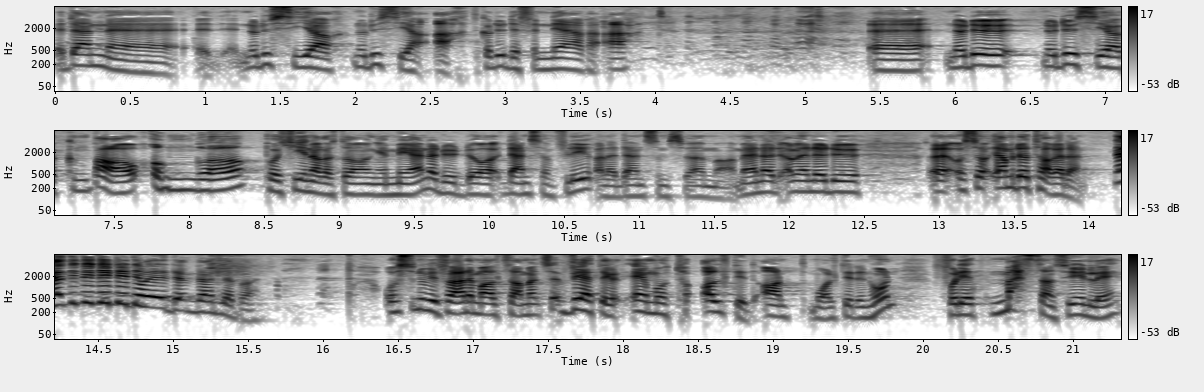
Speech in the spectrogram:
er den eh, når, du sier, når du sier ert, kan du definere ert? Eh, når, du, når du sier på kinarestauranten, mener du da den som flyr, eller den som svømmer? Mener, mener du og så, Ja, men da tar jeg den. Vent litt. Og så når vi er ferdig med alt sammen, så vet jeg at jeg må ta alltid et annet måltid enn hun. fordi at mest sannsynlig,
